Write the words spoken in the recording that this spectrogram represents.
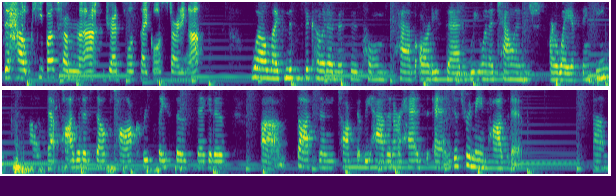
to help keep us from that dreadful cycle starting up? Well, like Mrs. Dakota, Mrs. Holmes have already said, we want to challenge our way of thinking, uh, that positive self talk, replace those negative um, thoughts and talk that we have in our heads, and just remain positive. Um,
